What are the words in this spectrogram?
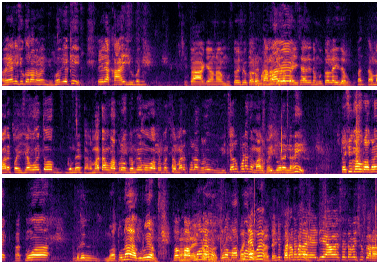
હવે એની શું કરવાનું? હવે વીઘો વેખી તો એને ખાઈ શું પછી? એ તો આગેવાન હું તો શું કરું? તમારે- પૈસા છે તો હું તો લઈ જાઉં. પણ તમારે પૈસા હોય તો ગમે ધર્માતામ વાપરો ગમે એમાં વાપરો પણ તમારે થોડા ઘણું વિચારવું પડે કે મારા ભાઈ જોડે નહીં. તો શું કેવું રોગડે હું આ બધે નોતું ના આગરું એમ. તો માપમાં રહો. થોડા માપમાં બધાની પરંપરા હેડી આવે છે તમે શું કરો?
